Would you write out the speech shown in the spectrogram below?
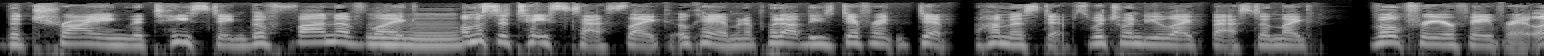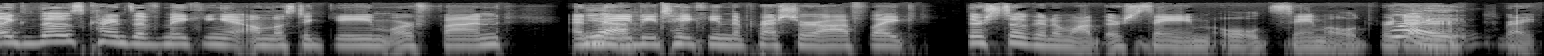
the trying, the tasting, the fun of like Mhm. almost a taste test, like, okay, I'm going to put out these different dip hummus dips. Which one do you like best? And like vote for your favorite. Like those kinds of making it almost a game or fun and Yeah. maybe taking the pressure off. Like they're still going to want their same old, same old for dinner. Right. Right.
